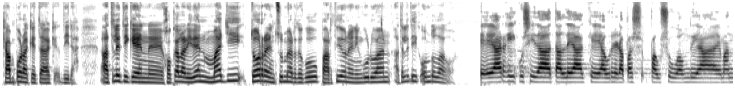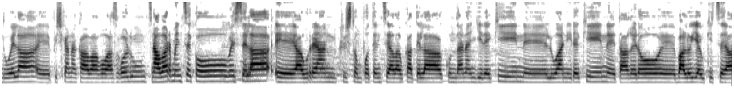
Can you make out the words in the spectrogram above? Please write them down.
kanporaketak dira. Atletiken eh, jokalari den Magi Torre entzumer dugu partidonen inguruan Atletik ondo dago. E, argi ikusi da taldeak e, aurrera pausu handia eman duela, e, pixkanaka bago azgorun. Nabarmentzeko bezala e, aurrean kriston potentzia daukatela kundanan jirekin, e, luan irekin, eta gero e, baloi aukitzea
